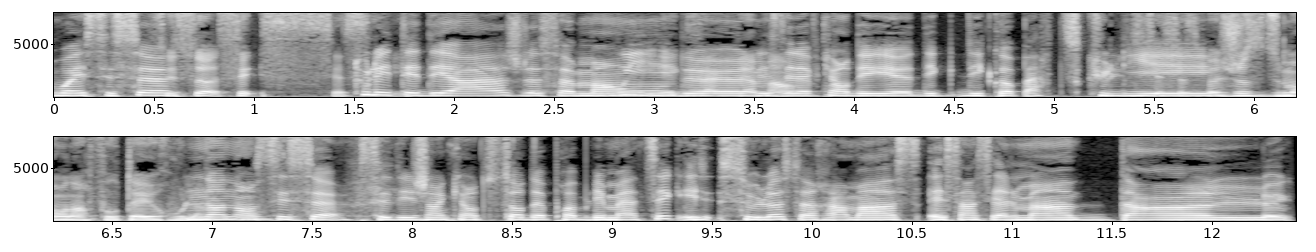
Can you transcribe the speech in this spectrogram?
Oui, c'est ça. C'est ça. C'est, c'est- Tous les TDAH de ce monde, Oui, euh, exactement. les élèves qui ont des, des, des cas c'est ça, particuliers. c'est pas juste du monde en fauteuil roulant. Non, non, c'est ça. C'est des gens qui ont toutes sortes de problématiques et ceux-là se ramassent essentiellement dans le,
